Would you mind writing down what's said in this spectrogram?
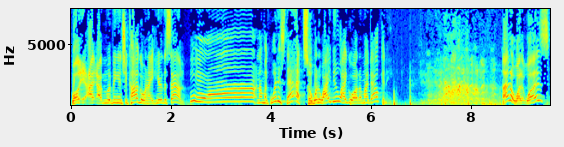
Well, I, I'm living in Chicago, and I hear the sound. And I'm like, what is that? So what do I do? I go out on my balcony. I know what it was,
